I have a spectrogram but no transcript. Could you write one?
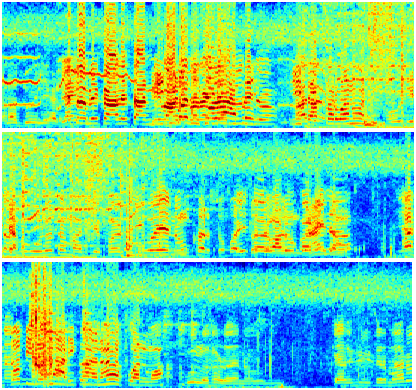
અને જોઈ લે હેડ. તમે કાલે તારની બીજી વાડી બાજુ બનાવી આપણે ઈ સાફ કરવાનો ઈ તમે બોલો તમારે જે ફરજી હોય એનું. ખર્ચો બધો પૈસા કરી ગણાઈ દઉં. બધો બિલો મારી કાન હા ફોનમાં બોલો હેડો એનો. કેલ્ક્યુલેટર મારો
